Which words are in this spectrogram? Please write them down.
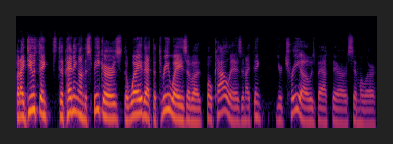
But I do think depending on the speakers, the way that the three ways of a focal is, and I think your trios back there are similar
